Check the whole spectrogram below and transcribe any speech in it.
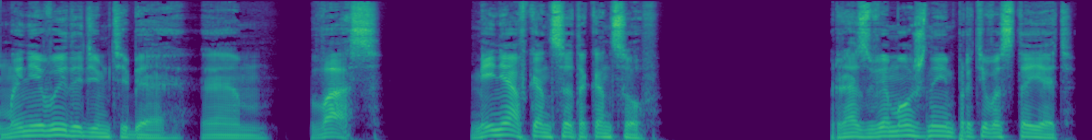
Мы не выдадим тебя, эм, вас. Меня, в конце-то концов. Разве можно им противостоять?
